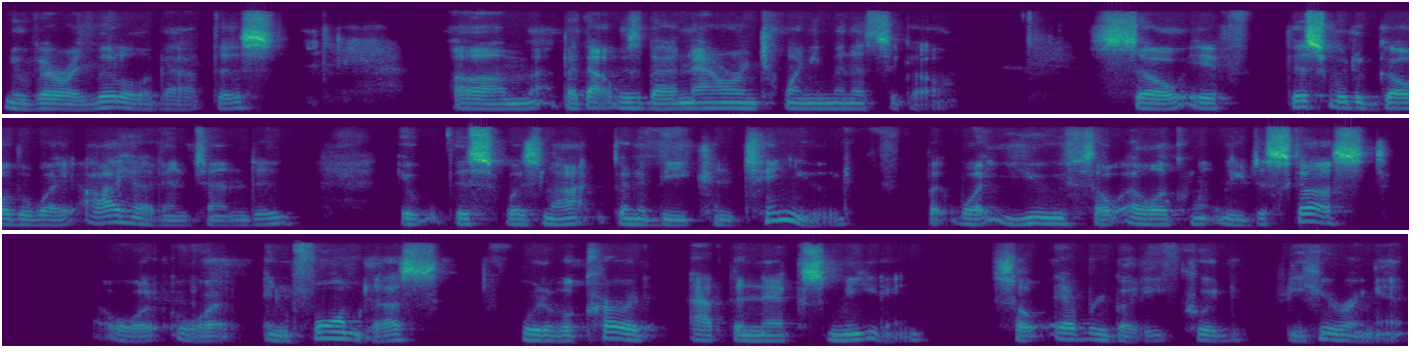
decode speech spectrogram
knew very little about this. Um, but that was about an hour and 20 minutes ago. So, if this were to go the way I had intended, it, this was not going to be continued, but what you so eloquently discussed or, or informed us would have occurred at the next meeting. So everybody could be hearing it.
